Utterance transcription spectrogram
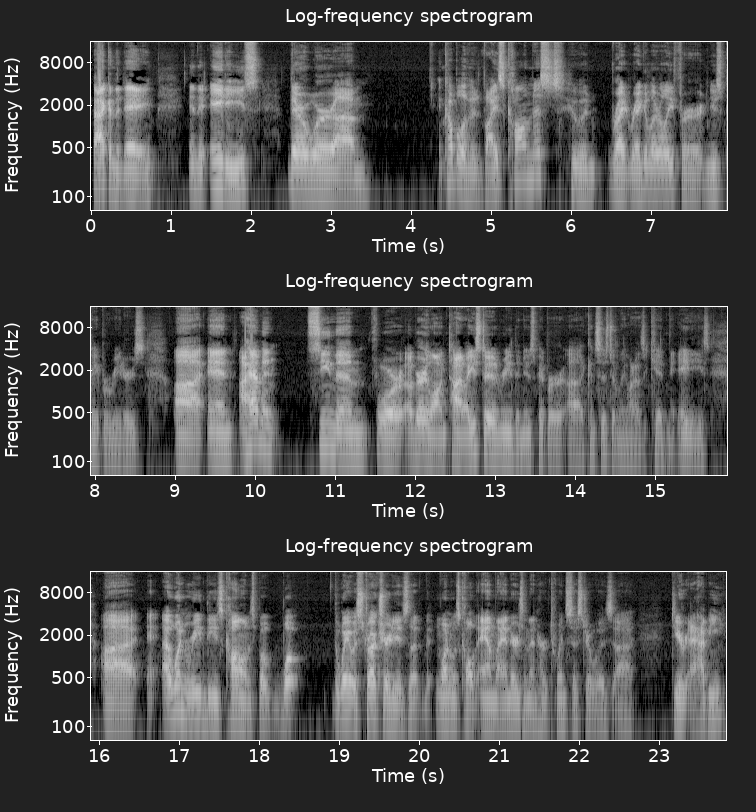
back in the day, in the 80s, there were um, a couple of advice columnists who would write regularly for newspaper readers. Uh, and I haven't seen them for a very long time. I used to read the newspaper uh, consistently when I was a kid in the 80s. Uh, I wouldn't read these columns, but what the way it was structured is that one was called Ann Landers, and then her twin sister was uh, Dear Abby.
